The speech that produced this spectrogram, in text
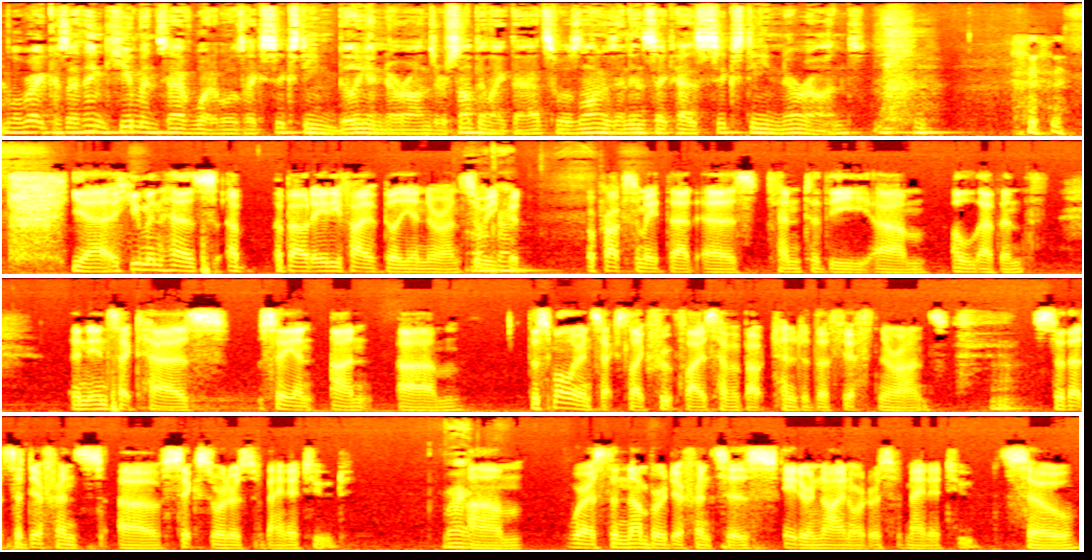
well, right, because I think humans have what it was like 16 billion neurons or something like that. So as long as an insect has 16 neurons, Yeah, a human has a, about 85 billion neurons, so we could approximate that as 10 to the um, 11th. An insect has, say, an, an um, the the smaller insects like fruit flies have about 10 to the fifth neurons. So that's a difference of six orders of magnitude. Right. Um, whereas the number difference is eight or nine orders of magnitude. So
